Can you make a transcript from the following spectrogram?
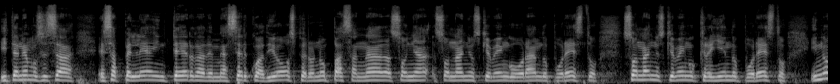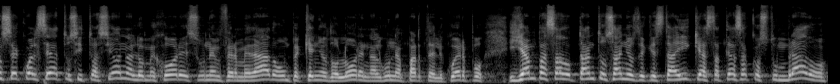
Y tenemos esa, esa pelea interna de me acerco a Dios, pero no pasa nada. Son, años que vengo orando por esto, son años que vengo creyendo por esto. Y no sé cuál sea tu situación, a lo mejor es una enfermedad o un pequeño dolor en alguna parte del cuerpo. Y ya han pasado tantos años de que está ahí que hasta te has acostumbrado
